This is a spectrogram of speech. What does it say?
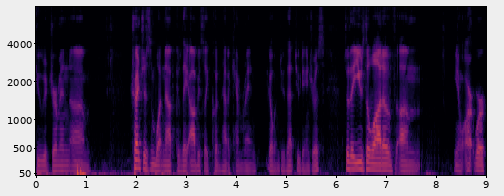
to German um, trenches and whatnot because they obviously couldn't have a cameraman go and do that too dangerous. So they used a lot of um, you know artwork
